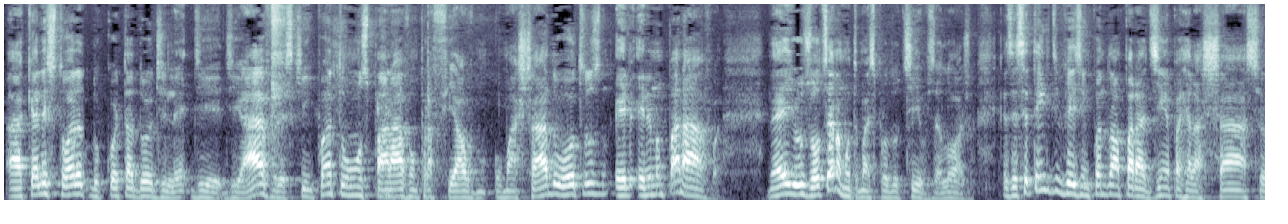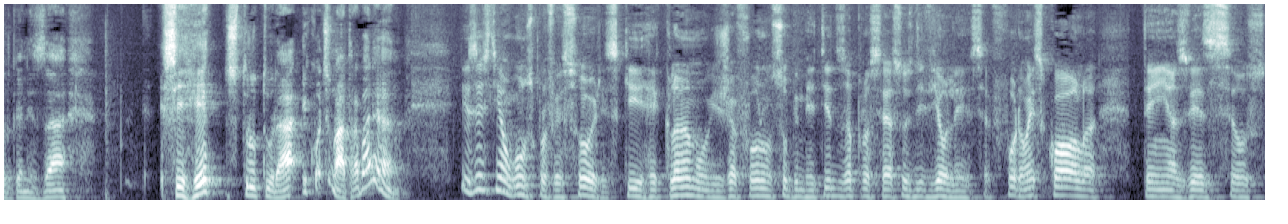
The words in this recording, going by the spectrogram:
aquela história do cortador de, de, de árvores, que enquanto uns paravam para afiar o machado, outros ele, ele não parava. Né? E os outros eram muito mais produtivos, é lógico. Quer dizer, você tem que de vez em quando dar uma paradinha para relaxar, se organizar, se reestruturar e continuar trabalhando. Existem alguns professores que reclamam e já foram submetidos a processos de violência. Foram à escola, têm às vezes seus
